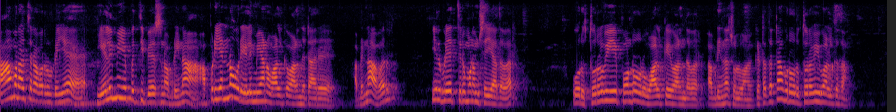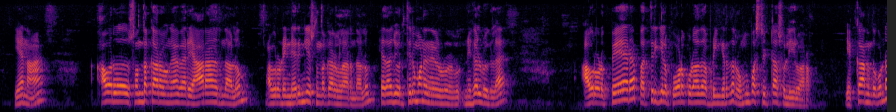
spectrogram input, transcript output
காமராஜர் அவர்களுடைய எளிமையை பற்றி பேசணும் அப்படின்னா அப்படி என்ன ஒரு எளிமையான வாழ்க்கை வாழ்ந்துட்டாரு அப்படின்னா அவர் இயல்புலேயே திருமணம் செய்யாதவர் ஒரு துறவியை போன்ற ஒரு வாழ்க்கை வாழ்ந்தவர் அப்படின்னு தான் சொல்லுவாங்க. கிட்டத்தட்ட அவர் ஒரு துறவி வாழ்க்கை தான். ஏன்னா அவர் சொந்தக்காரவங்க வேறு யாராக இருந்தாலும் அவருடைய நெருங்கிய சொந்தக்காரர்களாக இருந்தாலும் ஏதாச்சும் ஒரு திருமண நிகழ்வு நிகழ்வுகளை அவரோட பேரை பத்திரிக்கையில் போடக்கூடாது அப்படிங்கிறத ரொம்ப ஸ்ட்ரிக்டாக சொல்லிடுவாராம். எக்காரணத்தை கொண்டு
